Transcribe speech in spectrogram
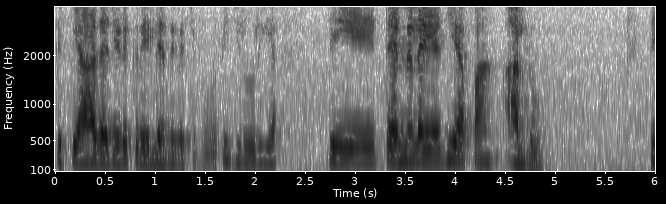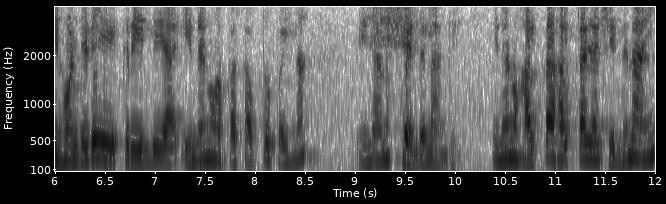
ਤੇ ਪਿਆਜ਼ ਆ ਜਿਹੜੇ ਕਰੇਲਿਆਂ ਦੇ ਵਿੱਚ ਬਹੁਤ ਹੀ ਜ਼ਰੂਰੀ ਆ ਤੇ ਤਿੰਨ ਲਏ ਆ ਜੀ ਆਪਾਂ ਆਲੂ ਤੇ ਹੁਣ ਜਿਹੜੇ ਕਰੇਲੇ ਆ, ਇਹਨਾਂ ਨੂੰ ਆਪਾਂ ਸਭ ਤੋਂ ਪਹਿਲਾਂ ਇਹਨਾਂ ਨੂੰ ਛਿੱਲ ਲਾਂਗੇ। ਇਹਨਾਂ ਨੂੰ ਹਲਕਾ ਹਲਕਾ ਜਿਹਾ ਛਿੱਲਣਾ ਹੀ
